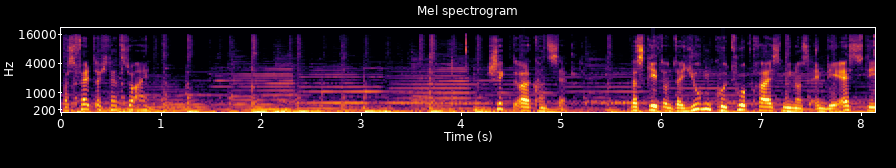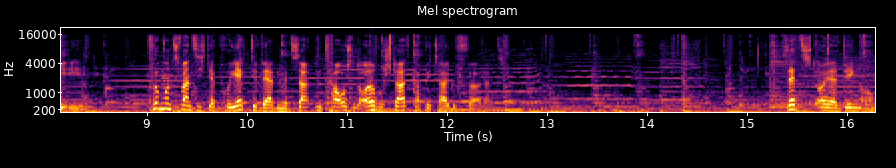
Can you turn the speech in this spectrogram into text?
Was fällt euch dazu ein? Schickt euer Konzept. Das geht unter jugendkulturpreis-nds.de. 25 der Projekte werden mit satten 1000 Euro Startkapital gefördert. Setzt euer Ding um.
